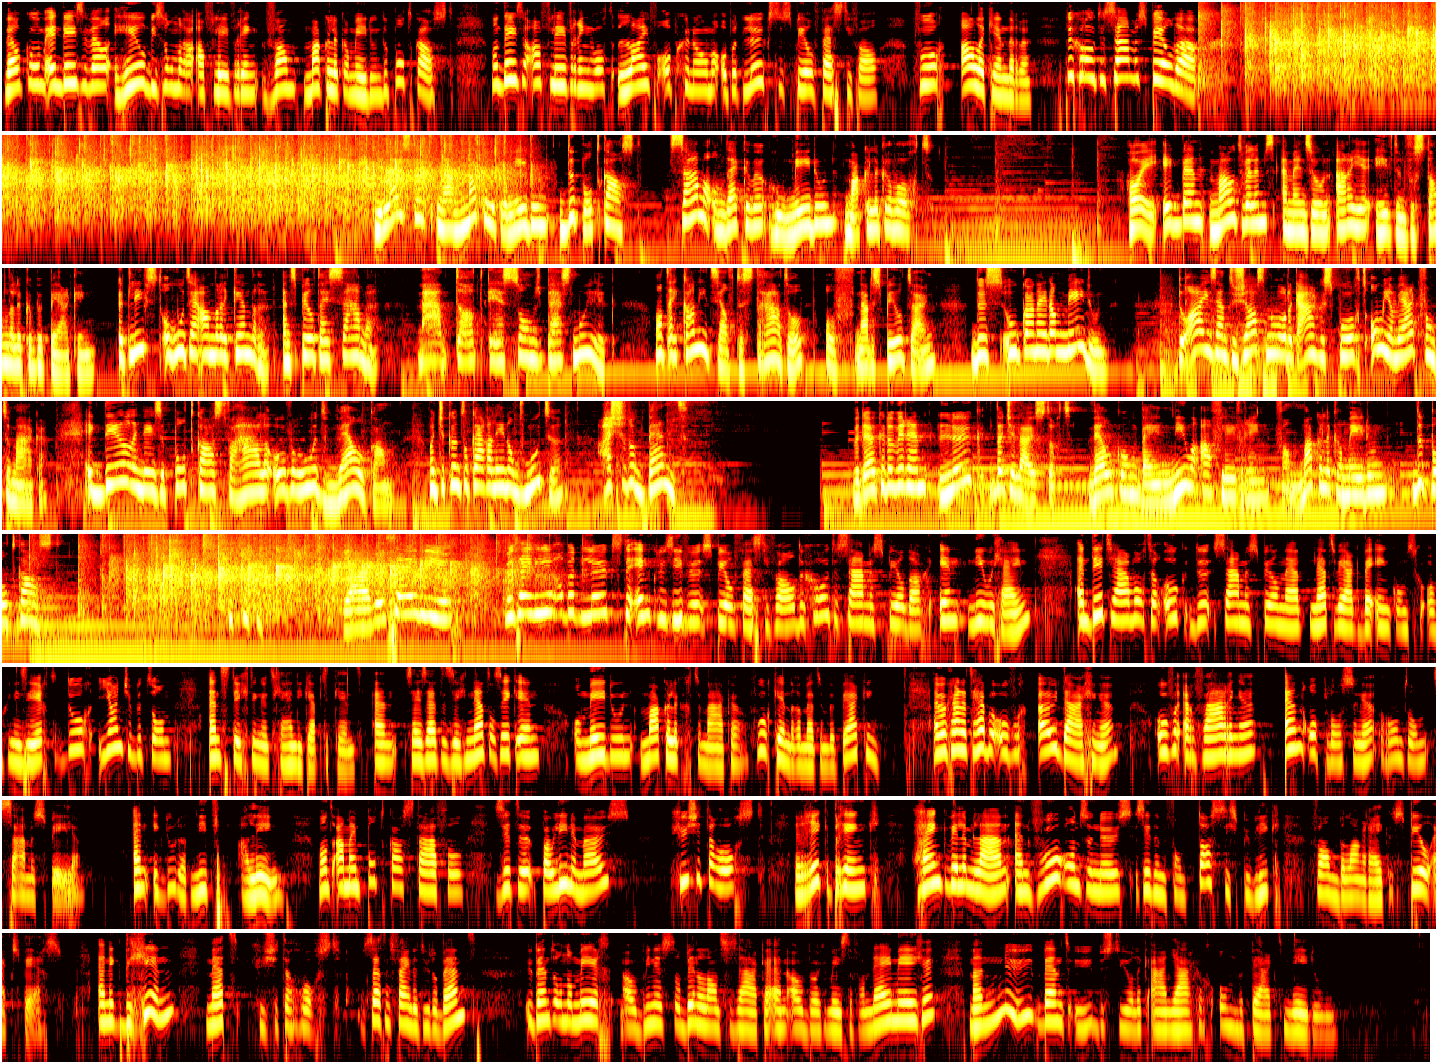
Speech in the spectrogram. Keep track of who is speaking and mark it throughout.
Speaker 1: Welkom in deze wel heel bijzondere aflevering van Makkelijker Meedoen, de podcast. Want deze aflevering wordt live opgenomen op het leukste speelfestival voor alle kinderen. De Grote Samenspeeldag.
Speaker 2: Je luistert naar Makkelijker Meedoen, de podcast. Samen ontdekken we hoe meedoen makkelijker wordt. Hoi, ik ben Maud Willems en mijn zoon Arje heeft een verstandelijke beperking. Het liefst ontmoet hij andere kinderen en speelt hij samen. Maar dat is soms best moeilijk. Want hij kan niet zelf de straat op of naar de speeltuin. Dus hoe kan hij dan meedoen? Door Arje's enthousiasme word ik aangespoord om hier werk van te maken. Ik deel in deze podcast verhalen over hoe het wel kan. Want je kunt elkaar alleen ontmoeten als je er bent. We duiken er weer in. Leuk dat je luistert. Welkom bij een nieuwe aflevering van Makkelijker Meedoen, de podcast.
Speaker 1: Ja, we zijn hier. We zijn hier op het leukste inclusieve speelfestival, de Grote Samenspeeldag in Nieuwegein. En dit jaar wordt er ook de Samenspeelnetwerkbijeenkomst georganiseerd door Jantje Beton en Stichting Het Gehandicapte Kind. En zij zetten zich net als ik in om meedoen makkelijker te maken voor kinderen met een beperking. En we gaan het hebben over uitdagingen, over ervaringen en oplossingen rondom samenspelen. En ik doe dat niet alleen. Want aan mijn podcasttafel zitten Pauline Muis, Guusje Terhorst, Rick Brink, Henk Willem Laan en voor onze neus zit een fantastisch publiek van belangrijke speelexperts. En ik begin met Guusje Terhorst. Ontzettend fijn dat u er bent. U bent onder meer oud-minister Binnenlandse Zaken en oud-burgemeester van Nijmegen. Maar nu bent u bestuurlijk aanjager onbeperkt meedoen.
